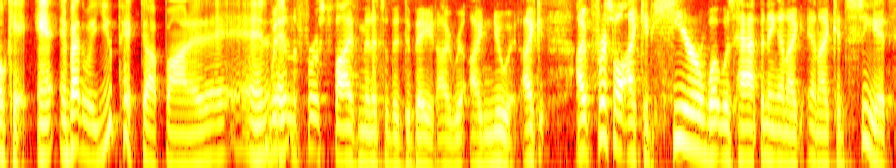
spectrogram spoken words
Okay, and, and by the way, you picked up on it, and, Within and the first five minutes of the debate, I, I knew it. I, could, I first of all, I could hear what was happening, and I and I could see it.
